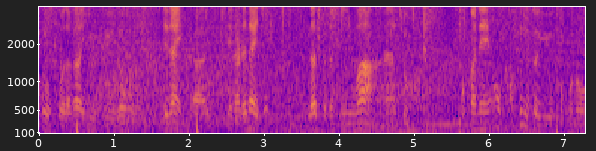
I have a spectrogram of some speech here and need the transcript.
不登校だから有給が出ないあ出られないとなった時にはちょお金を稼ぐというところ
